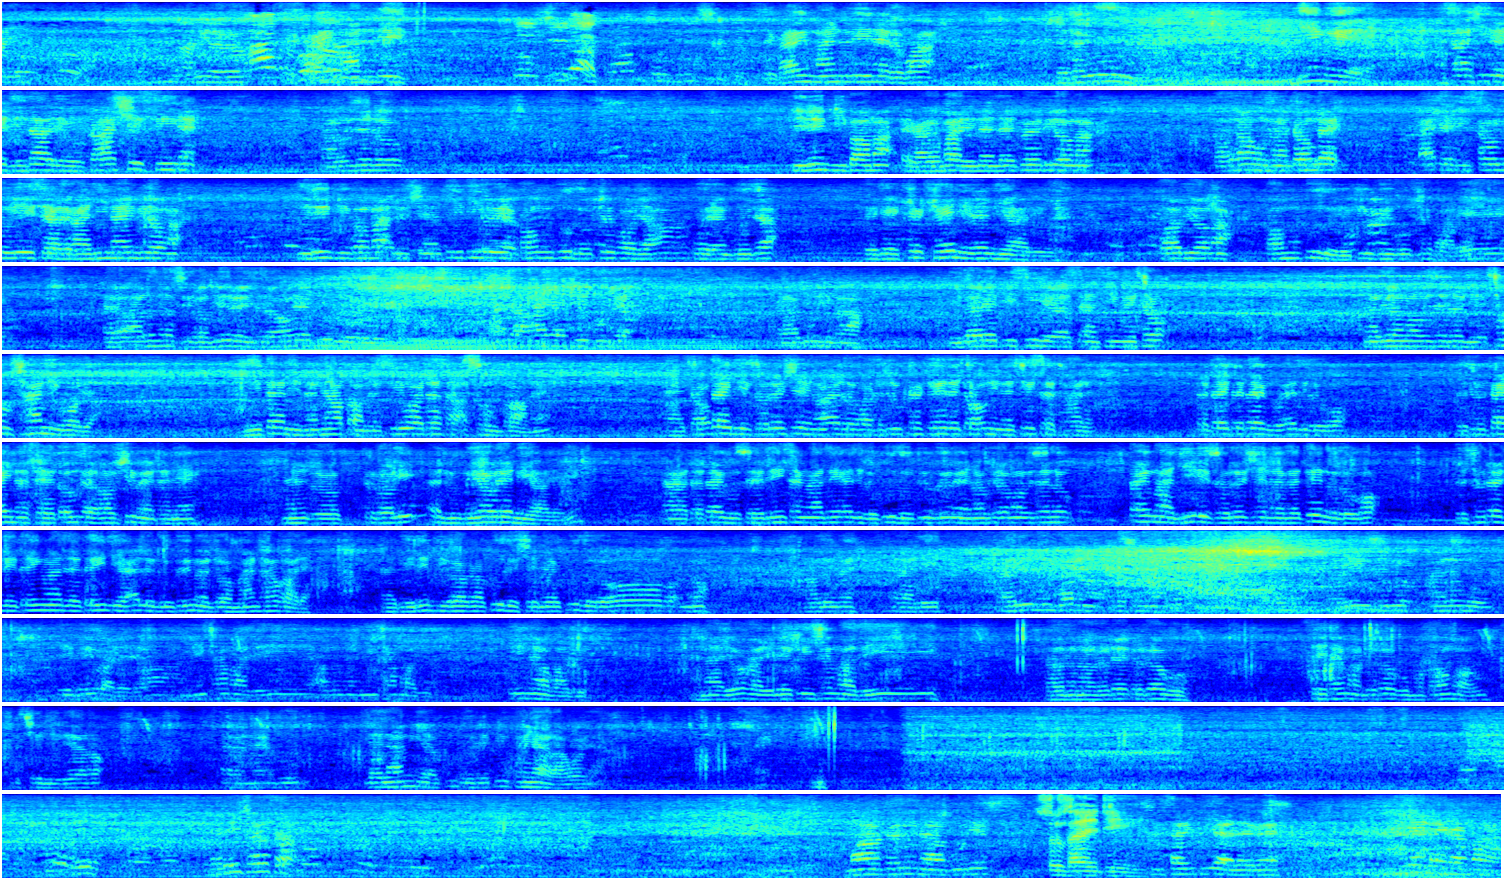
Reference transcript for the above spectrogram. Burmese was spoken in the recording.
ပြီးတော့စကိုင်းမန္တလေးစကိုင်းမန္တလေးနဲ့တော့ကတတူရင်းငယ်အစားရှိတဲ့ဒေသတွေကိုကားရှိစီးနဲ့ဒါလို့ကျွန်တော်ဒီနေ့ဒီပါမှာတရားဓမ္မတွေနဲ့လက်တွဲပြီးတော့မှသာသနာ့ဝန်ဆောင်တောင်းတိုက်အဲ့ဒီဆောက်လို့ရေးဆရာတွေကညီနိုင်ပြီးတော့မှဒီနေ့ဒီပါမှာလူရှင်အတီးတီးရဲ့အကောင်းမှုလို့ဖြစ်ပေါ်ကြကိုယ်တိုင်ကိုယ်ကြ တကယ်ခက်ခဲနေတဲ့နေရာတွေကိုပေါ်ပြီးတော့မှကောင်းမှုတွေပြုပေးဖို့ဖြစ်ပါတယ်အဲအားလုံးနဲ့စီလုံးမျိုးတွေကျွန်တော်လည်းပြုလို့အားသာအားရပြုဖို့ပြဒါကူဒီမှာဒီကနေ့ပစ္စည်းတွေဆန်စီဝေချောနောက်ပြီးတော့ဦးဇင်းတို့ဒီအချုပ်ချမ်းနေပေါ့ဗျဒီတက်နေများများပါမယ်စီဝါတက်စာအဆုံးပါမယ်အဲကြောက်တိုက်ကြီးဆိုလို့ရှိရင်တော့အဲ့လိုပါတလူခက်ခဲတဲ့ကြောင်းနေနဲ့ချိတ်ဆက်ထားတယ်တက်တိုက်တက်တိုက်ကိုအဲ့ဒီလိုပေါ့တလူတိုက်20 30လောက်ရှိမယ်ထင်တယ်အဲ တော်တော်လေးအလူမရောက်တဲ့နေရာတွေလေအဲတက်တိုက်ကို10တင်း15တင်းအဲ့ဒီလိုကုသိုလ်ပြုပေးမယ်နောက်ပြီးတော့ဦးဇင်းတို့တိုက်မှကြီးတွေဆိုလို့ရှိရင်လည်းတင့်တယ်လို့ပေါ့တချို့တက်တွေသိန်း50သိန်းကြီးအဲ့လိုလူပေးမယ်တော့မှန်းထားပါတယ်အဲဒီလေးဒီဘက်ကကုသိုလ်ရှင်လည်းကုသိုလ်တော့ပေါ့နော်အားလုံးပဲအဲ့ဒါလေးအဲဒီနေ့ဘာလို့လဲဆိုတော့ဒီစနုအားလုံးကိုဒီပေးပါတယ်ဗျာငင်းချပါစေအားလုံးနဲ့ငင်းချပါစေပြင်းရပါစေအနာယောဂါတွေလည်းကင်းရှင်းပါစေသာသနာတော်တဲ့တော်တော်ကို စိတ်ထဲမှာတော်တော်ကိုမကောင်းပါဘူးအချိန်တွေကတော့အဲ့ဒါနဲ့အခုလက်လမ်းကြီးကကုသိုလ်တွေပြုခွင့်ရတာပေါ့ဗျာမလေးရှားစာမာကရီနာဘူရစ် society society ရလည်းပဲဒီနိုင်ငံမှာ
